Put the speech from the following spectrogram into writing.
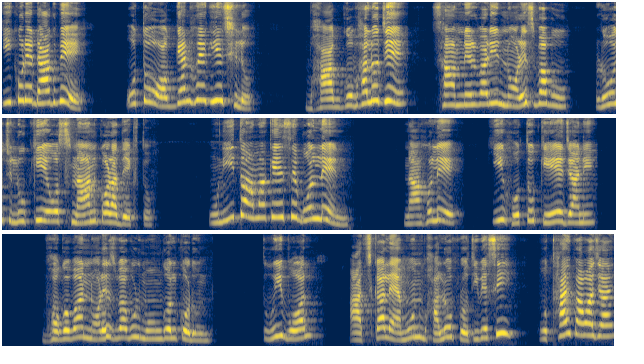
কি করে ডাকবে? ও তো অজ্ঞান হয়ে গিয়েছিল। ভাগ্য ভালো যে সামনের বাড়ির নরেশবাবু রোজ লুকিয়ে ও স্নান করা দেখতো। উনি তো আমাকে এসে বললেন না হলে কি হতো কে জানে? ভগবান নরেশবাবুর মঙ্গল করুন। তুই বল, আজকাল এমন ভালো প্রতিবেশী কোথায় পাওয়া যায়?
